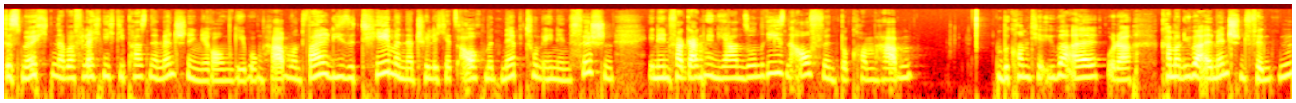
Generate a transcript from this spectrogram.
das möchten, aber vielleicht nicht die passenden Menschen in ihrer Umgebung haben. Und weil diese Themen natürlich jetzt auch mit Neptun in den Fischen in den vergangenen Jahren so einen riesen Aufwind bekommen haben, bekommt hier überall oder kann man überall Menschen finden,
